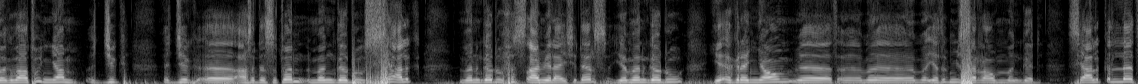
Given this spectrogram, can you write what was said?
መግባቱ እኛም እጅግ እጅግ አስደስቶን መንገዱ ሲያልቅ መንገዱ ፍጻሜ ላይ ሲደርስ የመንገዱ የእግረኛውም የሚሰራውን መንገድ ሲያልቅለት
